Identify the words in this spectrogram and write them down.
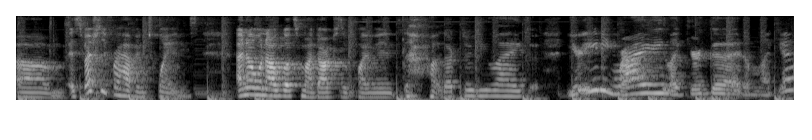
um, especially for having twins. I know when I would go to my doctor's appointment, my doctor would be like, You're eating, right? Like, you're good. I'm like, Yeah,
